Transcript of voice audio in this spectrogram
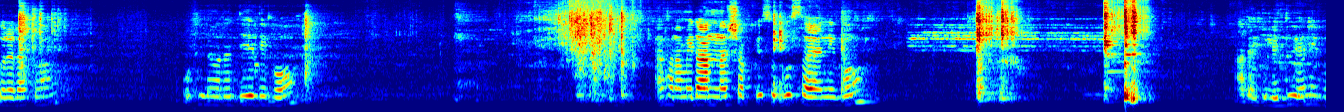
করে রাখলাম। উঠলে ওরা দিয়ে দিব। এখন আমি রান্নার সব কিছু গুছায় নিব। আর এগুলি ধুয়ে নিব।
